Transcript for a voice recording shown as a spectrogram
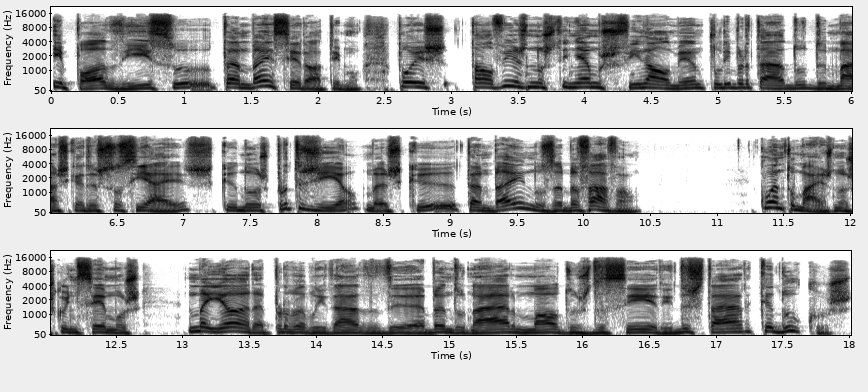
E pode isso também ser ótimo, pois talvez nos tenhamos finalmente libertado de máscaras sociais que nos protegiam, mas que também nos abafavam. Quanto mais nos conhecemos, maior a probabilidade de abandonar modos de ser e de estar caducos,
